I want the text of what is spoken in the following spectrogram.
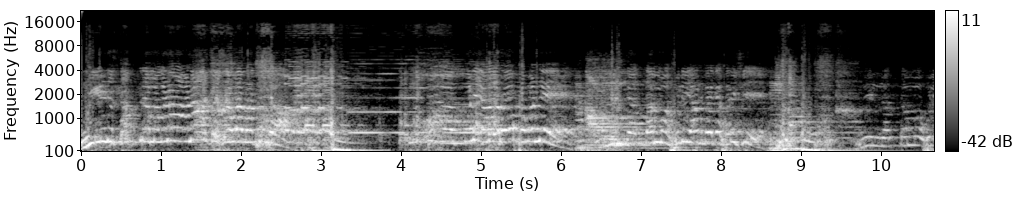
ನೀನು ಸತ್ರ ಮಗನ ಅನಾಥವಾಗುವ ಕೊನೆ ಆರೋಪವನ್ನೇ ನಿನ್ನ ತಮ್ಮ ಹುಲಿಯ ಹರಿಸಿ. ನಿನ್ನ ತಮ್ಮ ಹುಲಿಯನ್ನು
